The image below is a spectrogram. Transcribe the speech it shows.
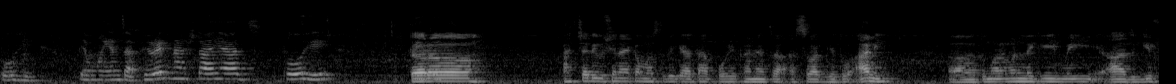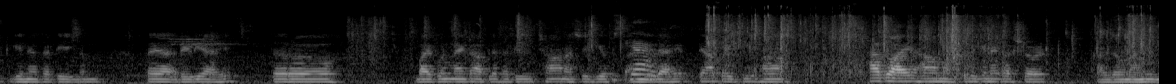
पोहे. त्यामुळे यांचा फेवरेट नाश्ता आहे आज पोहे. तर अं, आजच्या दिवशी नाही का मस्तपैकी आता पोहे खाण्याचा आस्वाद घेतो. आणि अं, तुम्हाला म्हणलं की मी आज गिफ्ट घेण्यासाठी एकदम तयार रेडी आहे. तर अं, बायकोने नाही का आपल्यासाठी छान असे गिफ्ट. आणलेले आहेत. त्यापैकी हा हा जो आहे हा मस्तपैकी नाही का शर्ट काल जाऊन आम्ही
